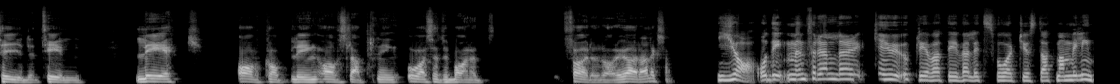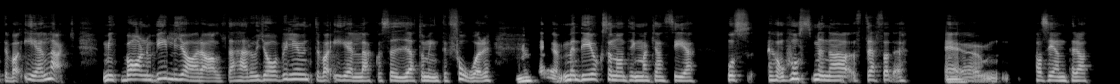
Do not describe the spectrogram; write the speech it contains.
tid till lek, avkoppling, avslappning oavsett hur barnet föredrar att göra. Liksom. Ja, och det, men föräldrar kan ju uppleva att det är väldigt svårt just att man vill inte vara elak. Mitt barn vill göra allt det här och jag vill ju inte vara elak och säga att de inte får. Mm. Eh, men det är också någonting man kan se hos, hos mina stressade mm. eh, patienter att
